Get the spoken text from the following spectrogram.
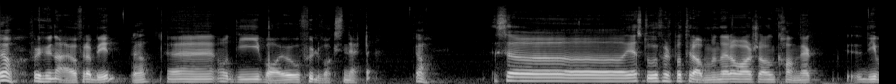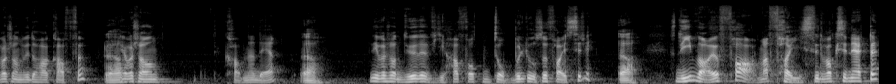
Ja. For hun er jo fra byen. Ja. Eh, og de var jo fullvaksinerte. Ja. Så jeg sto jo først på trammen der og var sånn Kan jeg De var sånn Vil du ha kaffe? Ja. Jeg var sånn Kan jeg det? Ja. De var sånn Du, vi har fått dobbel dose Pfizer. ja. Så de var jo faen meg Pfizer-vaksinerte.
